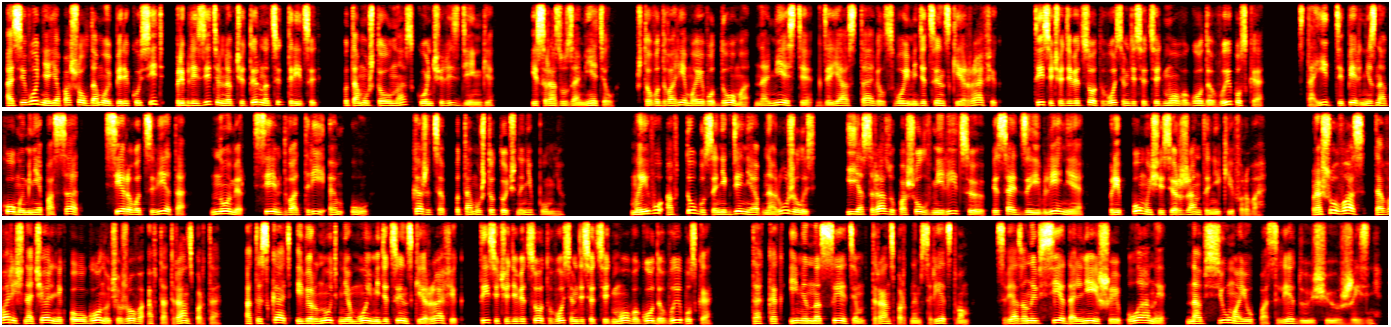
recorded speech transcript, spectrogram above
А сегодня я пошел домой перекусить приблизительно в 14.30, потому что у нас кончились деньги. И сразу заметил, что во дворе моего дома, на месте, где я оставил свой медицинский рафик 1987 года выпуска, стоит теперь незнакомый мне посад серого цвета номер 723МУ. Кажется, потому что точно не помню. Моего автобуса нигде не обнаружилось, и я сразу пошел в милицию писать заявление при помощи сержанта Никифорова. Прошу вас, товарищ начальник по угону чужого автотранспорта, отыскать и вернуть мне мой медицинский рафик 1987 года выпуска, так как именно с этим транспортным средством связаны все дальнейшие планы на всю мою последующую жизнь.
